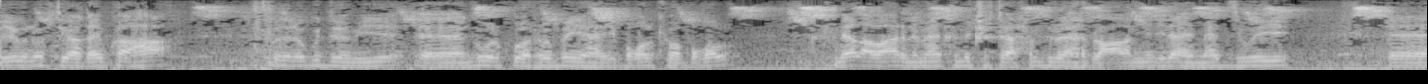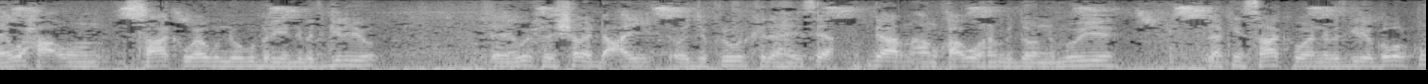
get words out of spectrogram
iyaguna wafdigaa qayb ka ahaa mudana guddoomiye gobolku waa rooban yahay boqolkiiba boqol. Meel abaarina maanta ma jirto alxamdulilahi rabbilcaalamiin ilaahay mahadsi weeye waxa uun saaka waagu noogu baryay nabadgelyo. Wixii shalay dhacay oo jakro warkeeda hayse gaarna aanu kaaga warrami doonno mooye. Laakiin saaka waa nabadgelyo gobolku.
